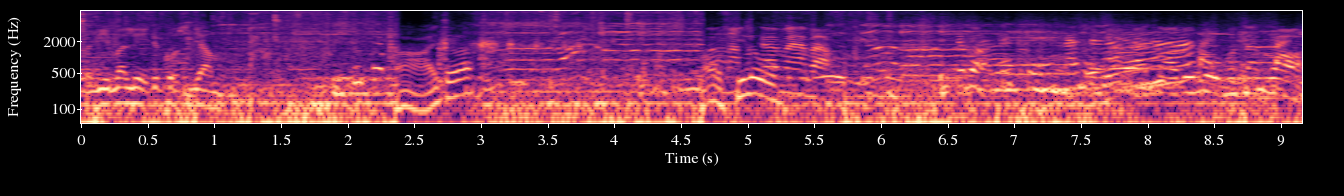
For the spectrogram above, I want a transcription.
Pergi balik cukup sejam. Ha, itulah. Mau sekilo. dulu pun tak keluar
